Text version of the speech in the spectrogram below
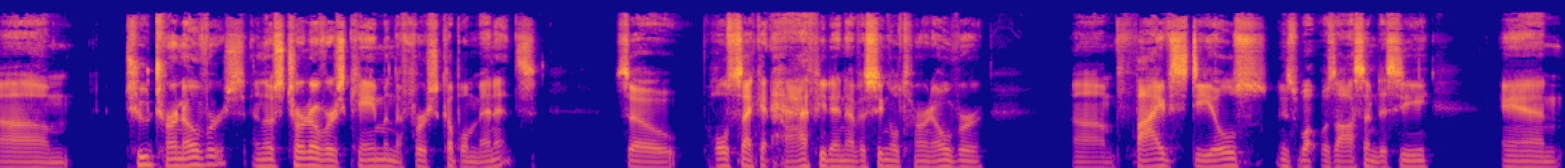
Um, two turnovers, and those turnovers came in the first couple minutes. So whole second half, he didn't have a single turnover. Um, five steals is what was awesome to see, and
